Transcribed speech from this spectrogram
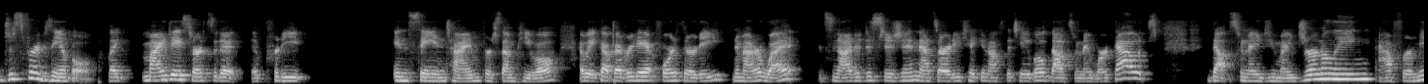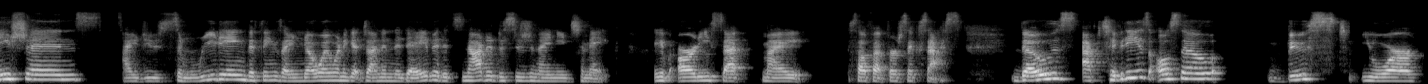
just for example, like my day starts at a, a pretty insane time for some people. I wake up every day at 4:30, no matter what. It's not a decision that's already taken off the table. That's when I work out. That's when I do my journaling, affirmations. I do some reading, the things I know I want to get done in the day, but it's not a decision I need to make. I've already set my self up for success. Those activities also boost your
